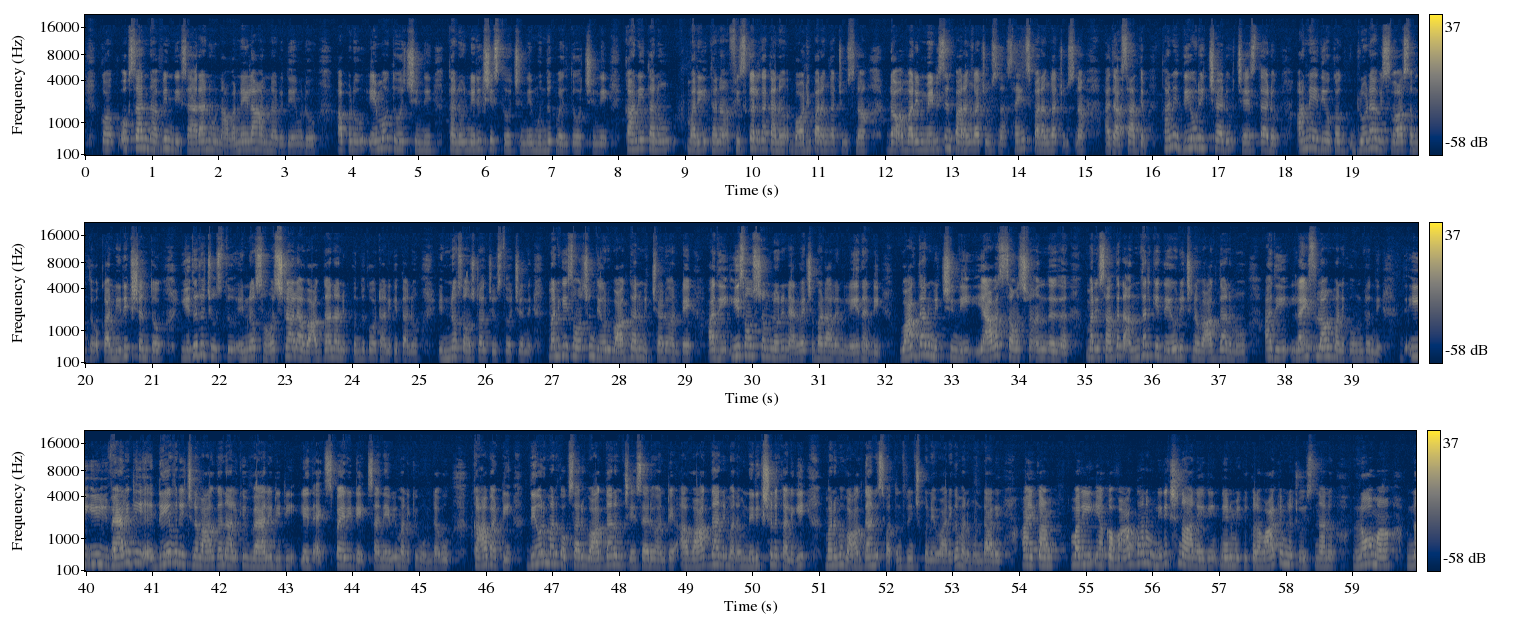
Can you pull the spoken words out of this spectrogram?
ఒకసారి నవ్వింది. శారా నువ్వు నవ్వనేలా? అన్నాడు దేవుడు. అప్పుడు ఏమవుతూ వచ్చింది? తను నిరీక్షిస్తూ వచ్చింది. ముందుకు వెళ్తూ వచ్చింది. కానీ తను మరి తన ఫిజికల్గా తన బాడీ పరంగా చూసినా డా మరి మెడిసిన్ పరంగా చూసినా సైన్స్ పరంగా చూసినా అది అసాధ్యం. కానీ దేవుడు ఇచ్చాడు చేస్తాడు అనేది ఒక దృఢ విశ్వాసంతో ఒక నిరీక్షణతో ఎదురు చూస్తూ ఎన్నో సంవత్సరాల వాగ్దానాన్ని పొందుకోవటానికి తను ఎన్నో సంవత్సరాలు చూస్తూ వచ్చింది. మనకి ఈ సంవత్సరం దేవుడు వాగ్దానం ఇచ్చాడు అంటే అది ఈ సంవత్సరంలోనే నెరవేర్చబడాలని లేదండి. వాగ్దానం ఇచ్చింది యావత్ సంవత్సరం అంద మరి సంతట అందరికీ దేవుడు ఇచ్చిన వాగ్దానం వాగ్దానము అది లైఫ్ లాంగ్ మనకు ఉంటుంది. ఈ ఈ వ్యాలిటీ దేవుడు ఇచ్చిన వాగ్దానాలకి వ్యాలిడిటీ లేదా ఎక్స్పైరీ డేట్స్ అనేవి మనకి ఉండవు. కాబట్టి దేవుడు మనకు ఒకసారి వాగ్దానం చేశాడు అంటే ఆ వాగ్దాన్ని మనం నిరీక్షణ కలిగి మనము వాగ్దాన్ని స్వతంత్రించుకునే వారిగా మనం ఉండాలి. ఆ యొక్క మరి ఈ యొక్క వాగ్దానం నిరీక్షణ అనేది నేను మీకు ఇక్కడ వాక్యంలో చూస్తున్నాను రోమ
